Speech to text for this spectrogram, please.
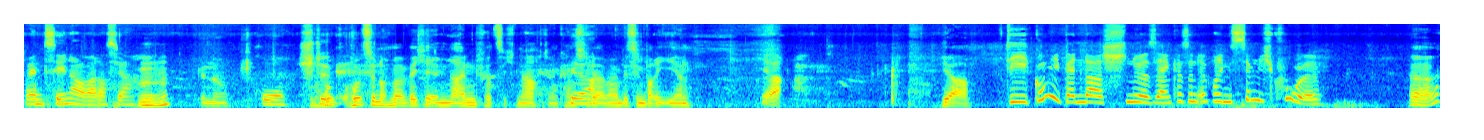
bei einem Zehner war das ja Mhm. Genau. pro Stück. Hol, holst du nochmal welche in 41 nach, dann kannst Ja. du da mal ein bisschen variieren. Ja. Ja. Die Gummibänder-Schnürsenkel sind übrigens ziemlich cool. Aha.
